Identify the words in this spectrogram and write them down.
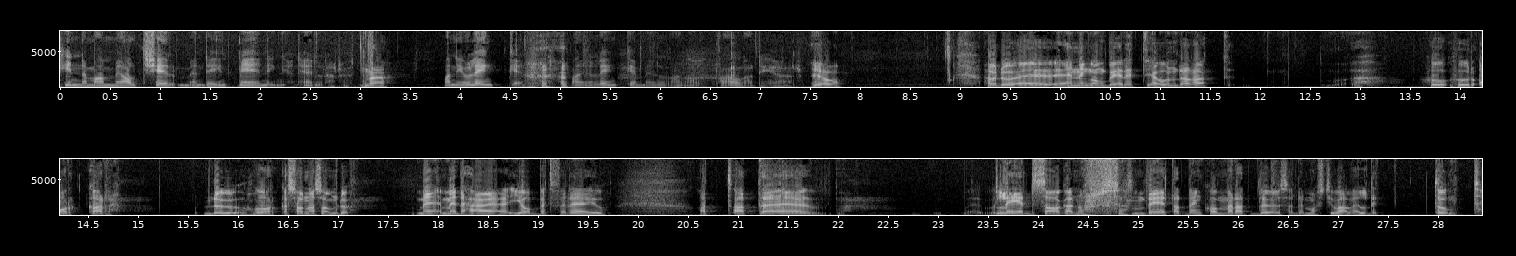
hinner man med allt själv, men det är inte meningen heller. Nej. Man är ju länken, man är länken mellan alla, alla de här. Ja. Hör du, äh, än en gång Berit, jag undrar att hur, hur orkar du, hur orkar sådana som du med, med det här jobbet? För det är ju att, att äh, ledsaga någon som vet att den kommer att dö, så det måste ju vara väldigt tungt.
